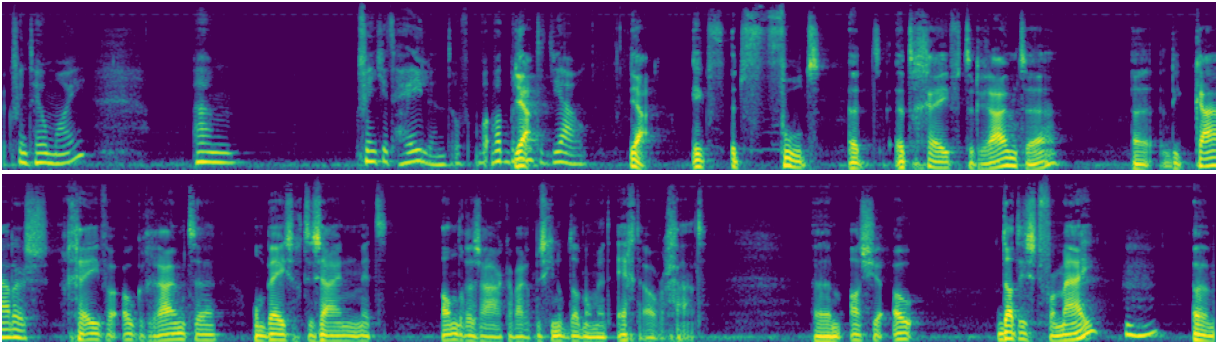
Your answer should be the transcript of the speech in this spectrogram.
ik vind het heel mooi. Ehm, vind je het helend? Of wa- wat brengt Ja. het jou? Ja, ik, het voelt, het, het geeft ruimte. eh, die kaders geven ook ruimte om bezig te zijn met andere zaken waar het misschien op dat moment echt over gaat. Ehm, als je ook, dat is het voor mij. Ehm,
